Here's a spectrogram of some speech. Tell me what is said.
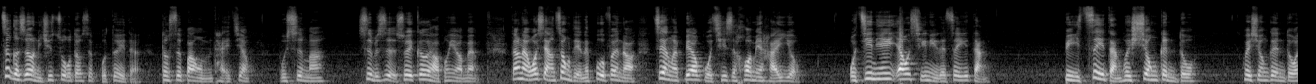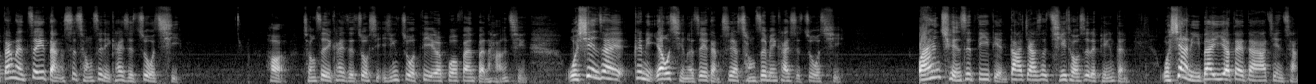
这个时候你去做都是不对的，都是帮我们抬轿，不是吗？是不是？所以各位好朋友们，当然我想重点的部分呢，这样的标股其实后面还有。我今天邀请你的这一档，比这一档会凶更多，会凶更多。当然这一档是从这里开始做起，好，从这里开始做起，已经做第二波翻本行情。我现在跟你邀请的这一档是要从这边开始做起。完全是低点，大家是齐头式的平等。我下礼拜一要带大家进场，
